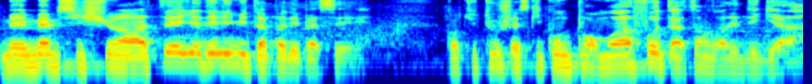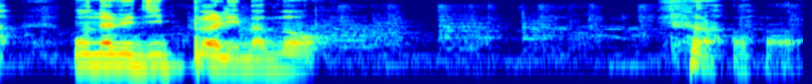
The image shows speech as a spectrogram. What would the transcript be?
Mais même si je suis un raté, il y a des limites à pas dépasser. Quand tu touches à ce qui compte pour moi, faut t'attendre à des dégâts. On avait dit pas les mamans.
